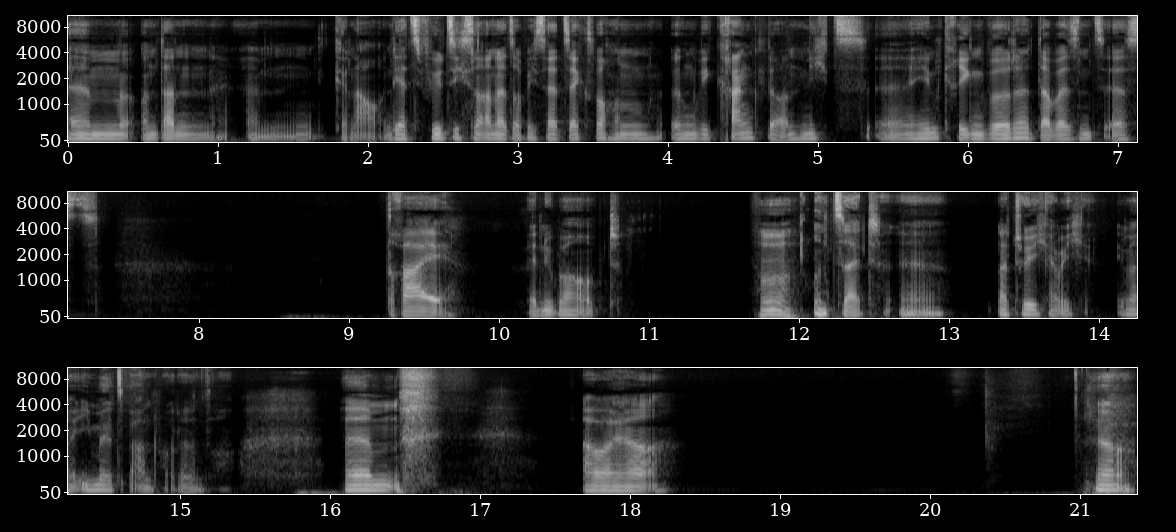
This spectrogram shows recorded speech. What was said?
Ähm, und dann, ähm, genau. Und jetzt fühlt sich so an, als ob ich seit sechs Wochen irgendwie krank wäre und nichts äh, hinkriegen würde. Dabei sind es erst drei, wenn überhaupt. Hm. Und seit, äh, natürlich habe ich immer E-Mails beantwortet und so. Ähm, aber ja. Ja,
